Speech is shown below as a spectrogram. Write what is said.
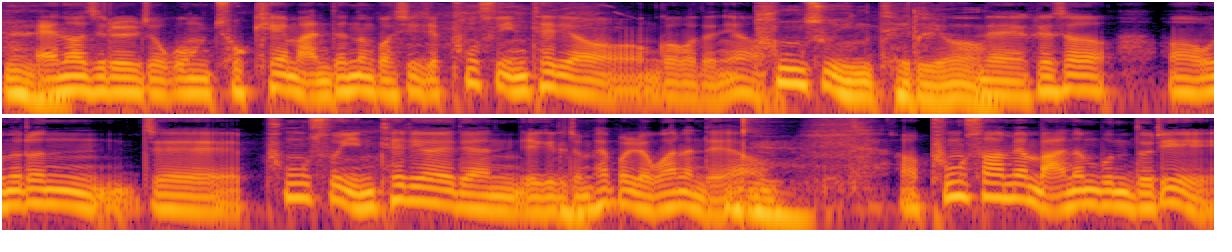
네. 에너지를 조금 좋게 만드는 것이 이제 풍수 인테리어인 거거든요. 풍수 인테리어. 네, 그래서 어, 오늘은 이제 풍수 인테리어에 대한 얘기를 좀 해보려고 하는데요. 네. 어, 풍수하면 많은 분들이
